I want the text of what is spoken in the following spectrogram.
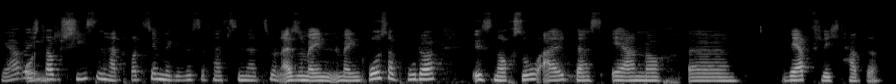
Ja, aber und ich glaube, Schießen hat trotzdem eine gewisse Faszination. Also mein, mein großer Bruder ist noch so alt, dass er noch äh, Wehrpflicht hatte.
